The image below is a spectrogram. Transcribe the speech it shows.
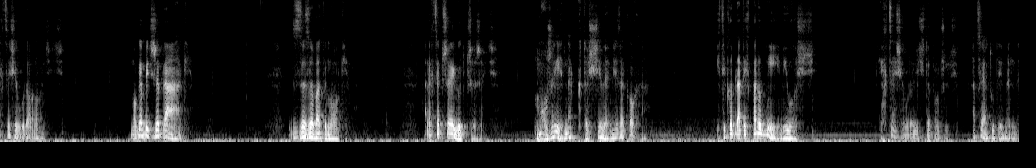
Chcę się urodzić. Mogę być żebrakiem, z zezowatym okiem, ale chcę przygód przeżyć. Może jednak ktoś się we mnie zakocha. I tylko dla tych paru dni miłości. Ja chcę się urodzić to poczuć. A co ja tutaj będę?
